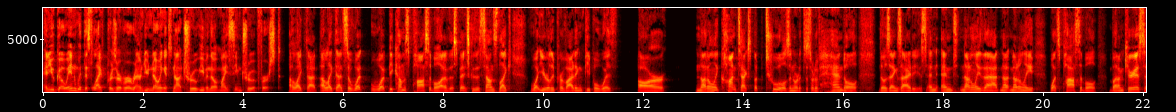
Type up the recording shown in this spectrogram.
And you go in with this life preserver around you, knowing it's not true, even though it might seem true at first. I like that. I like that. So what, what becomes possible out of this space? Cause it sounds like what you're really providing people with are not only context but tools in order to sort of handle those anxieties. And and not only that not not only what's possible but i'm curious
